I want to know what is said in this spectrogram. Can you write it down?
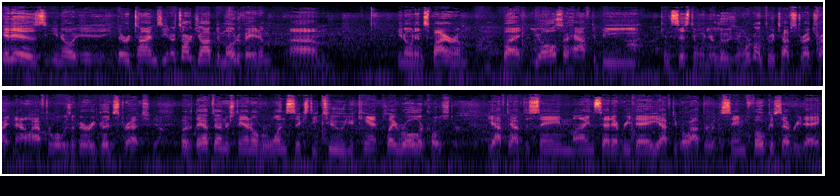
It is. You know, it, there are times. You know, it's our job to motivate them. Um, you know, and inspire them but you also have to be consistent when you're losing. We're going through a tough stretch right now after what was a very good stretch. Yeah. But they have to understand over 162, you can't play roller coaster. You have to have the same mindset every day. You have to go out there with the same focus every day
